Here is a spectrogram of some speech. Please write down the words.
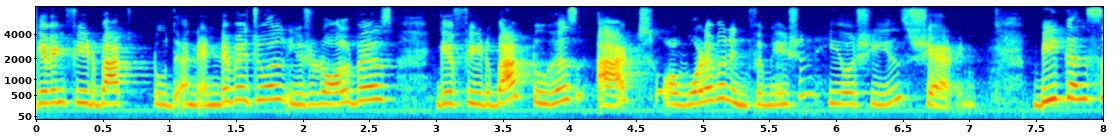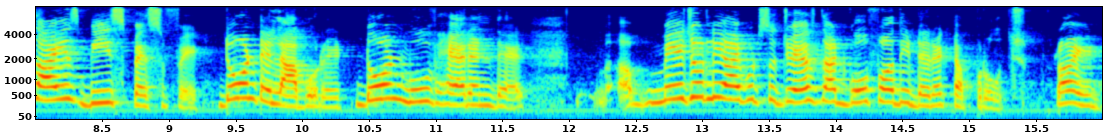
giving feedback to an individual. You should always give feedback to his acts or whatever information he or she is sharing. Be concise, be specific, do not elaborate, do not move here and there. Uh, majorly I would suggest that go for the direct approach, right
